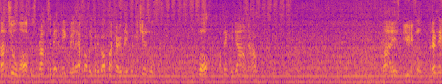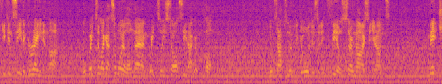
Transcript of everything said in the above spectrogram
That tool mark was perhaps a bit big really, I probably could have gone back over it with my chisels. But, I think we're down now. That is beautiful. I don't know if you can see the grain in that, but wait till I get some oil on there and wait till you start to see that go pop looks absolutely gorgeous and it feels so nice in your hands. Mitch,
